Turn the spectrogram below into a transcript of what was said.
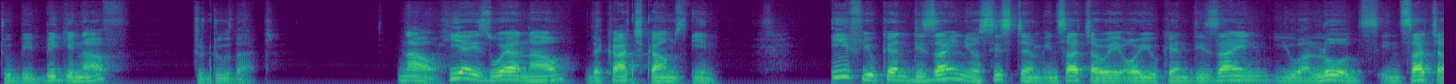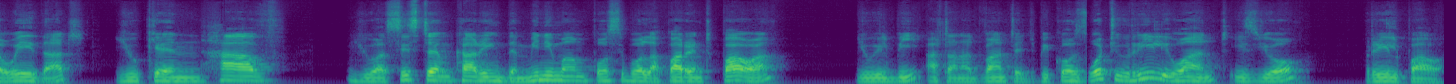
to be big enough to do that. Now, here is where now the catch comes in. If you can design your system in such a way or you can design your loads in such a way that you can have your system carrying the minimum possible apparent power, you will be at an advantage because what you really want is your real power.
